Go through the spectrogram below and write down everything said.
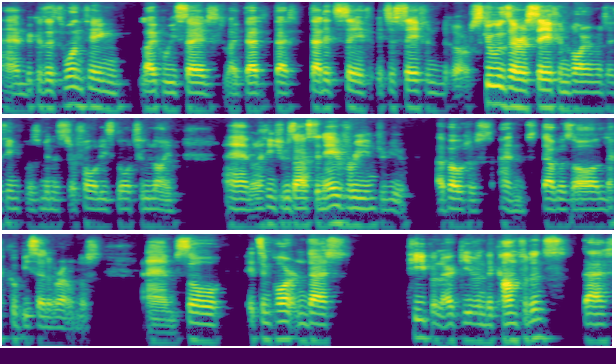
Um, because it's one thing, like we said, like that that that it's safe. It's a safe and or schools are a safe environment. I think was Minister Foley's go-to line, um, and I think she was asked in every interview about it, and that was all that could be said around it. Um, so it's important that people are given the confidence that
